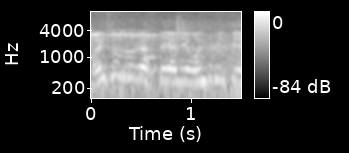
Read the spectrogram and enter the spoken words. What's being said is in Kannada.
ಮೈಸೂರು ರಸ್ತೆಯಲ್ಲಿ ಒಂದು ರೀತಿ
